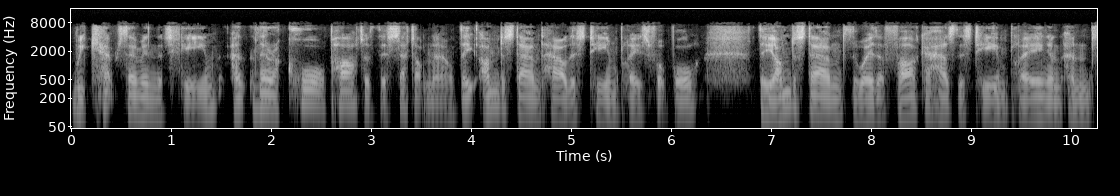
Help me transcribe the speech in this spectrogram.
we kept them in the team and they're a core part of this setup now. They understand how this team plays football. They understand the way that Farke has this team playing and, and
